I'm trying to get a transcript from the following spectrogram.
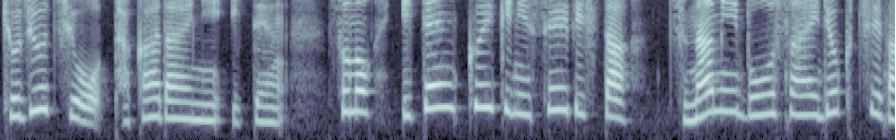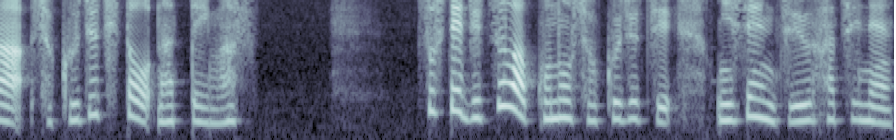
居住地を高台に移転、その移転区域に整備した津波防災緑地が植樹地となっています。そして実はこの植樹地、2018年、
